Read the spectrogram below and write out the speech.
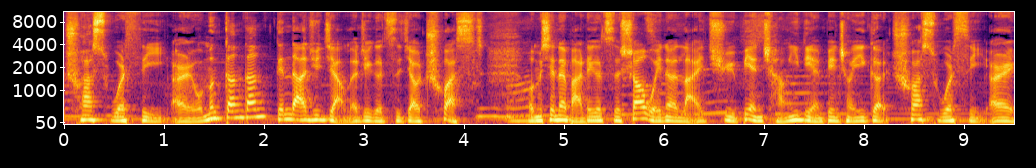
trustworthy。而我们刚刚跟大家去讲的这个词叫 trust，我们现在把这个词稍微呢来去变长一点，变成一个 trustworthy。而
